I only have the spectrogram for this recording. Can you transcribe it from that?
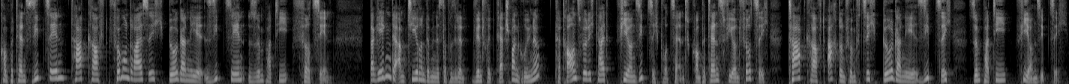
Kompetenz 17, Tatkraft 35, Bürgernähe 17, Sympathie 14. Dagegen der amtierende Ministerpräsident Winfried Kretschmann, Grüne, Vertrauenswürdigkeit 74 Prozent, Kompetenz 44, Tatkraft 58, Bürgernähe 70, Sympathie 74.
